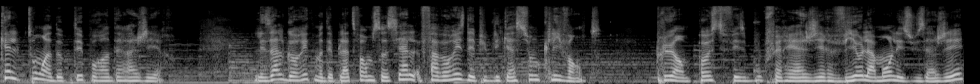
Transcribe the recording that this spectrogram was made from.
Quel ton adopter pour interagir? Les algorithmes des plateformes sociales favorisent des publications clivantes. Plus un post Facebook fait réagir violemment les usagers,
